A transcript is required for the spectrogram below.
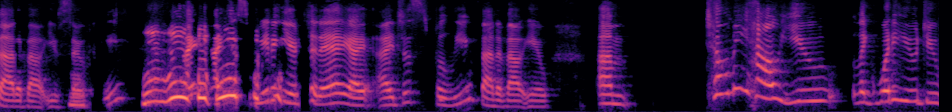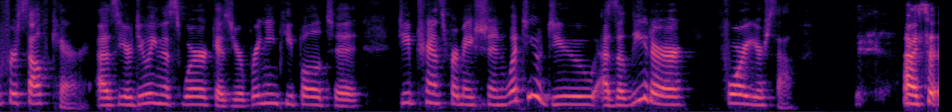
that about you, Sophie. I, I just meeting you today. I, I just believe that about you. Um, tell me how you like. What do you do for self care as you're doing this work? As you're bringing people to deep transformation, what do you do as a leader for yourself? Uh, so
